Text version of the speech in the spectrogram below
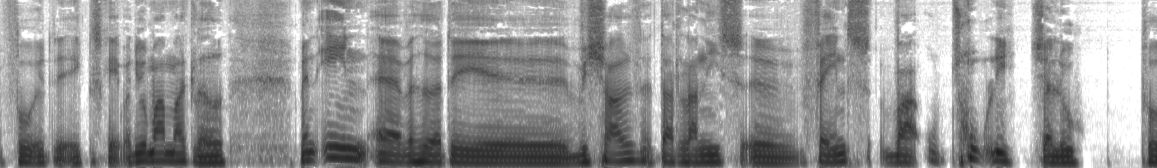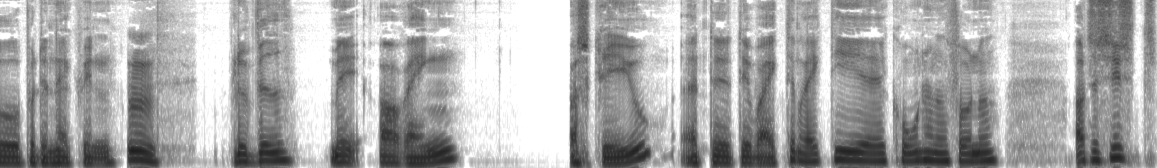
få et øh, ægteskab. Og de er jo meget, meget glade. Men en af, hvad hedder det, øh, Vishal Dadlanis øh, fans var utrolig jaloux på, på den her kvinde. Mm. Blev ved med at ringe og skrive, at øh, det var ikke den rigtige øh, kone, han havde fundet. Og til sidst,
